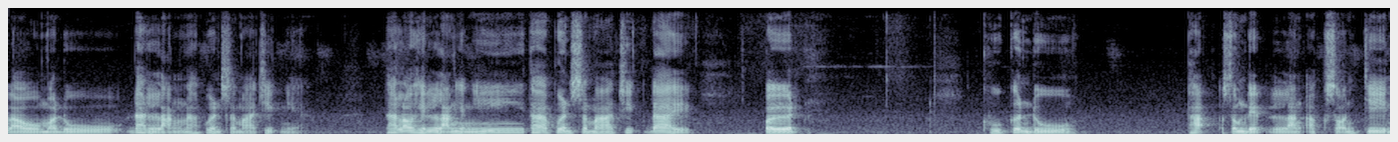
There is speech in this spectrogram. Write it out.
เรามาดูด้านหลังนะเพื่อนสมาชิกเนี่ย ถ้าเราเห็นหลังอย่างนี้ถ้าเพื่อนสมาชิกได้เปิด Google ดู พระสมเด็จหลังอักษรจีน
